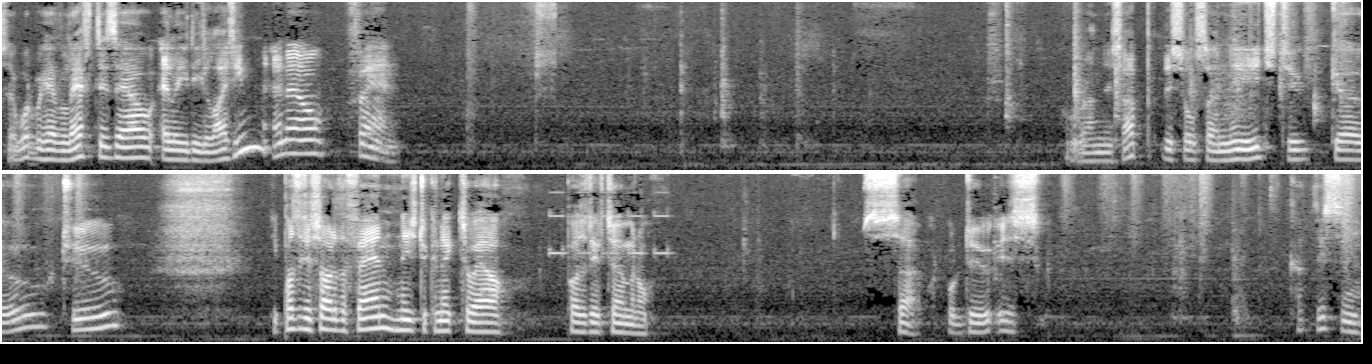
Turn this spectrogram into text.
so what we have left is our LED lighting and our fan. We'll run this up. This also needs to go to the positive side of the fan needs to connect to our positive terminal. So what we'll do is cut this and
